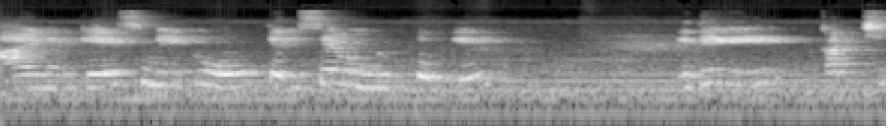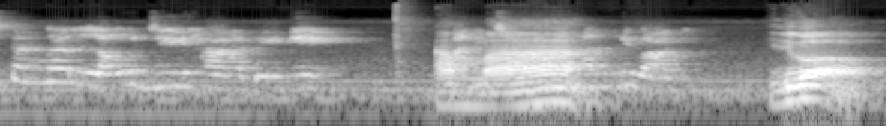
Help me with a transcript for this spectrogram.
ఆయన కేసు మీకు తెలిసే ఉండుంటుంది. ఇది ఖచ్చితంగా లవ్ జిహాదీనే. అమ్మా. ఇదిగో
